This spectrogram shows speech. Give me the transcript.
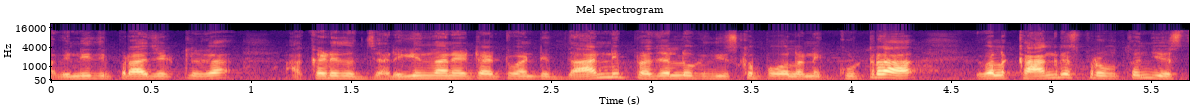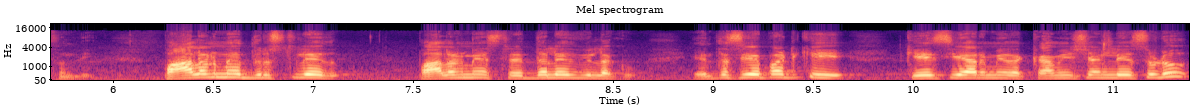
అవినీతి ప్రాజెక్టులుగా అక్కడేదో జరిగిందనేటటువంటి దాన్ని ప్రజల్లోకి తీసుకుపోవాలనే కుట్ర ఇవాళ కాంగ్రెస్ ప్రభుత్వం చేస్తుంది. పాలన మీద దృష్టి లేదు. పాలన మీద శ్రద్ధ లేదు వీళ్ళకు. ఎంతసేపటికి కేసీఆర్ మీద కమిషన్ లేసుడు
